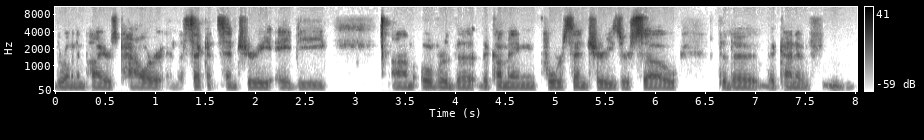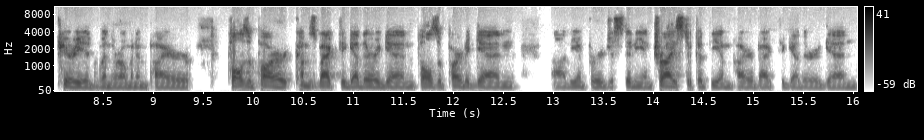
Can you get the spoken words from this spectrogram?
the Roman Empire's power in the second century AD um, over the, the coming four centuries or so to the, the kind of period when the Roman Empire falls apart, comes back together again, falls apart again. Uh, the Emperor Justinian tries to put the empire back together again.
